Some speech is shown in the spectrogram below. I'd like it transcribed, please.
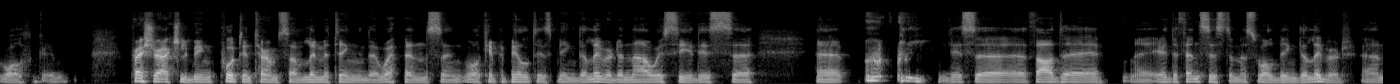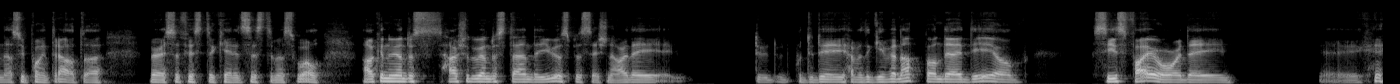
well pressure actually being put in terms of limiting the weapons and well capabilities being delivered, and now we see this uh, this uh, THAAD uh, air defense system as well being delivered, and as you pointed out, a very sophisticated system as well. How can we under how should we understand the U.S. position? Are they do, do they have they given up on the idea of ceasefire, or are they uh,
